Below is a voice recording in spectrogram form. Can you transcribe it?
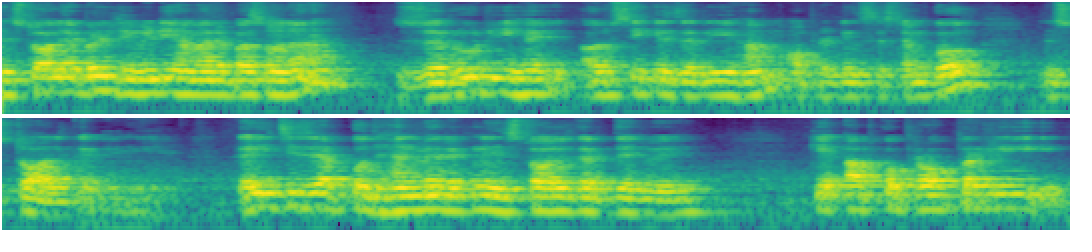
इंस्टॉलेबल डीवीडी हमारे पास होना ज़रूरी है और उसी के ज़रिए हम ऑपरेटिंग सिस्टम को इंस्टॉल करेंगे। कई चीज़ें आपको ध्यान में रखनी इंस्टॉल करते हुए कि आपको प्रॉपरली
